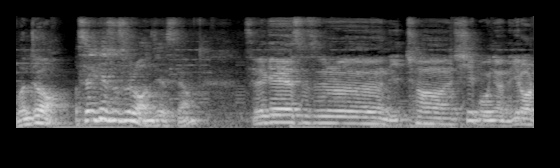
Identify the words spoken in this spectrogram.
먼저 쓸개 수술을 언제 했어요? 쓸개 수술은 2015년 1월에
